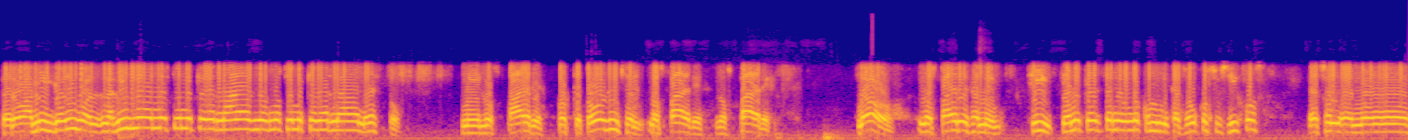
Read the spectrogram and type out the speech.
Pero a mí, yo digo, la Biblia no tiene que ver nada, Dios no tiene que ver nada en esto. Ni los padres, porque todos dicen los padres, los padres. No, los padres a mí, sí, tiene que tener una comunicación con sus hijos, eso no, no,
